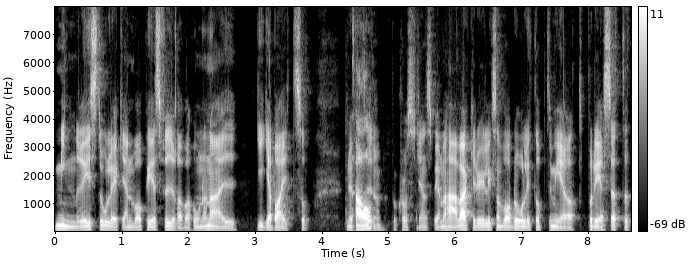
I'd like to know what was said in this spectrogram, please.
mindre i storlek än vad PS4-versionen är i gigabyte så, nu för ja. tiden på cross-gen-spel. Men här verkar det ju liksom vara dåligt optimerat på det sättet.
